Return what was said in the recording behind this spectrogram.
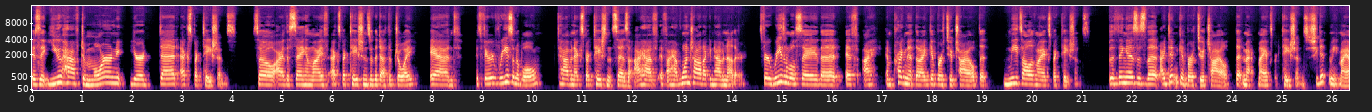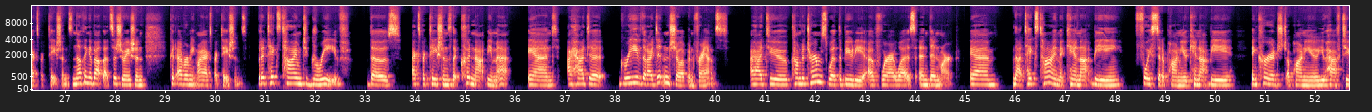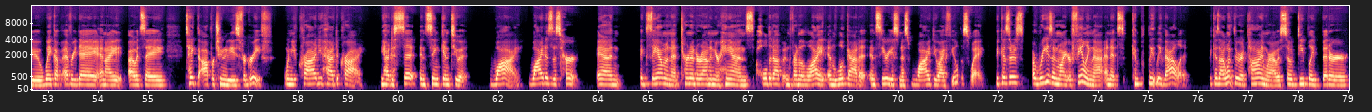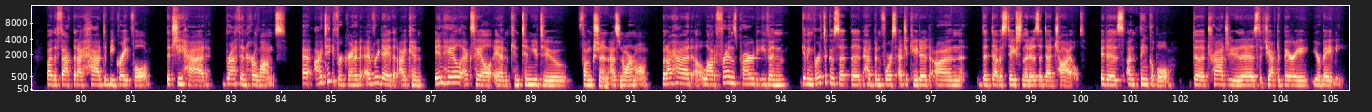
is that you have to mourn your dead expectations so i have the saying in life expectations are the death of joy and it's very reasonable to have an expectation that says i have if i have one child i can have another it's very reasonable to say that if i am pregnant that i give birth to a child that meets all of my expectations but the thing is, is that I didn't give birth to a child that met my expectations. She didn't meet my expectations. Nothing about that situation could ever meet my expectations. But it takes time to grieve those expectations that could not be met. And I had to grieve that I didn't show up in France. I had to come to terms with the beauty of where I was in Denmark. And that takes time. It cannot be foisted upon you, cannot be encouraged upon you. You have to wake up every day. And I, I would say, take the opportunities for grief. When you cried, you had to cry. You had to sit and sink into it. Why? Why does this hurt? And examine it, turn it around in your hands, hold it up in front of the light and look at it in seriousness. Why do I feel this way? Because there's a reason why you're feeling that and it's completely valid. Because I went through a time where I was so deeply bitter by the fact that I had to be grateful that she had breath in her lungs. Uh, I take it for granted every day that I can inhale, exhale, and continue to function as normal. But I had a lot of friends prior to even giving birth to Cosette that had been force educated on the devastation that is a dead child. It is unthinkable the tragedy that is that you have to bury your baby.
